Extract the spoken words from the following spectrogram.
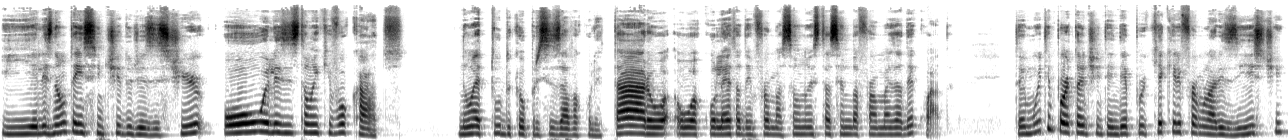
e eles não têm sentido de existir ou eles estão equivocados. Não é tudo que eu precisava coletar ou, ou a coleta da informação não está sendo da forma mais adequada. Então é muito importante entender por que aquele formulário existe,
